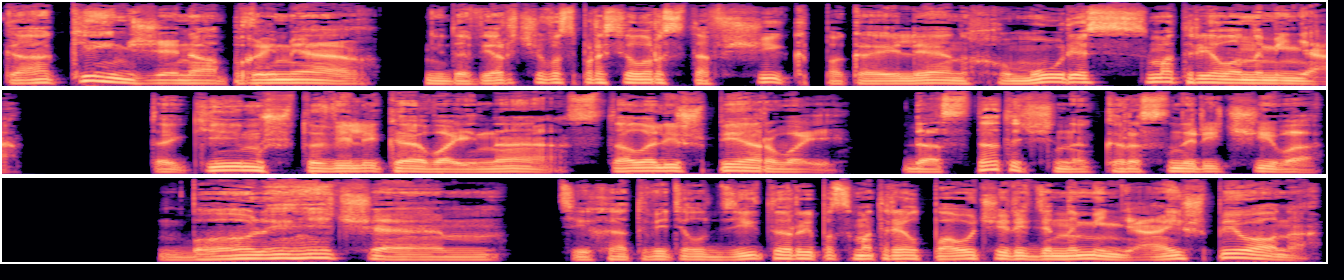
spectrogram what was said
«Каким же, например?» – недоверчиво спросил ростовщик, пока Элен, хмурясь, смотрела на меня. «Таким, что Великая война стала лишь первой, Достаточно красноречиво?» «Более ничем», — тихо ответил Дитер и посмотрел по очереди на меня и шпиона.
